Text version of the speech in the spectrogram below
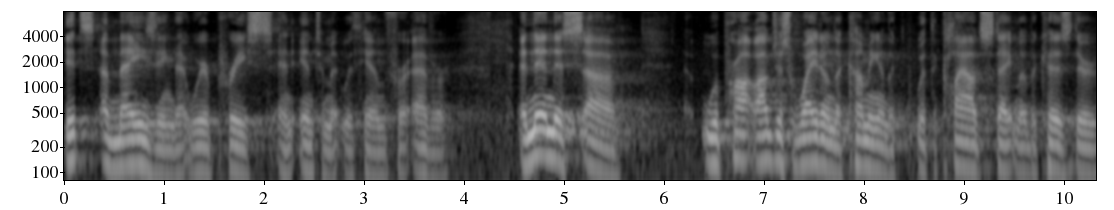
It's amazing that we're priests and intimate with Him forever. And then this. Uh, we'll pro- I'll just wait on the coming of the, with the cloud statement because there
